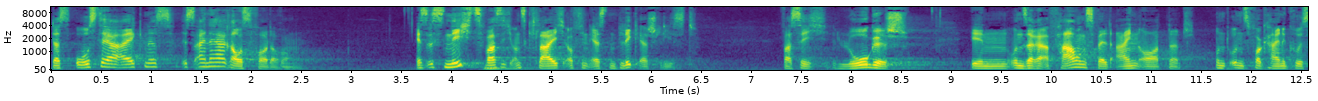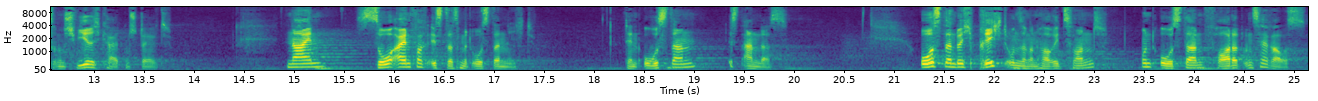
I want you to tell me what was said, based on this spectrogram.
das Osterereignis ist eine Herausforderung. Es ist nichts, was sich uns gleich auf den ersten Blick erschließt, was sich logisch in unsere Erfahrungswelt einordnet und uns vor keine größeren Schwierigkeiten stellt. Nein, so einfach ist das mit Ostern nicht. Denn Ostern ist anders. Ostern durchbricht unseren Horizont und Ostern fordert uns heraus.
